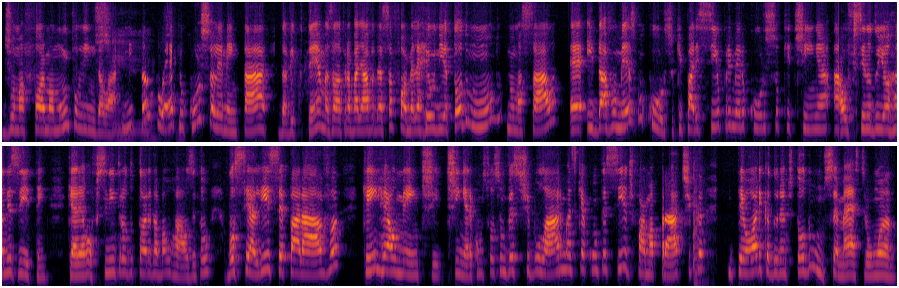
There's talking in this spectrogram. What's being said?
de uma forma muito linda lá. Sim. E tanto é que o curso elementar da Vico Temas, ela trabalhava dessa forma. Ela reunia todo mundo numa sala é, e dava o mesmo curso, que parecia o primeiro curso que tinha a oficina do Johannes Itten, que era a oficina introdutória da Bauhaus. Então, você ali separava quem realmente tinha, era como se fosse um vestibular, mas que acontecia de forma prática e teórica durante todo um semestre, um ano.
